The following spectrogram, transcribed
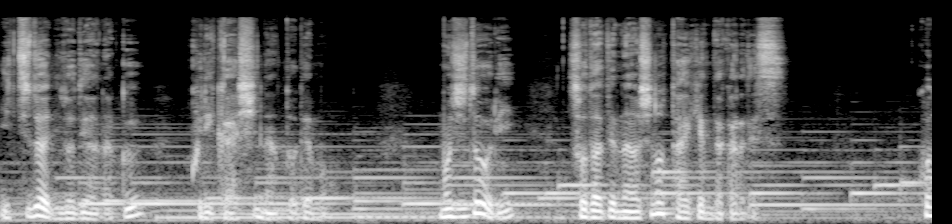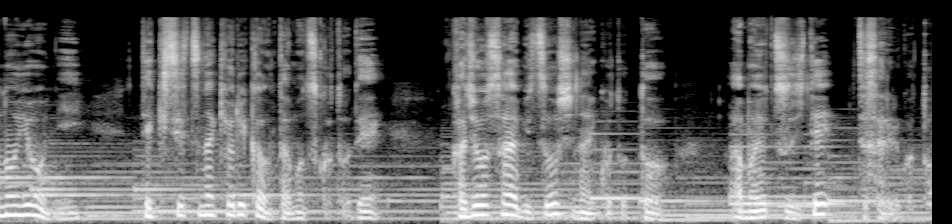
一度や二度ではなく繰り返し何度でも。文字通り育て直しの体験だからです。このように適切な距離感を保つことで過剰サービスをしないことと甘えを通じて満たされること。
